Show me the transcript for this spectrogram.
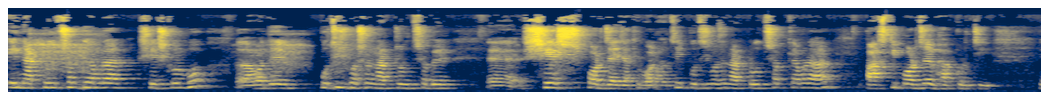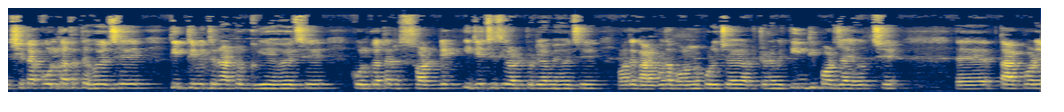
এই নাট্য উৎসব দিয়ে আমরা শেষ করব। আমাদের পঁচিশ বছর নাট্য উৎসবের শেষ পর্যায়ে যাকে বলা হচ্ছে পঁচিশ বছর নাট্য উৎসবকে আমরা পাঁচটি পর্যায়ে ভাগ করছি। সেটা কলকাতাতে হয়েছে তৃপ্তি মিত্র নাটক গৃহে হয়েছে, কলকাতার সল্টলেক ইজেসিসি অডিটোরিয়ামে হয়েছে, আমাদের গানকথা বর্ণ পরিচয় অডিটোরিয়ামে তিনটি পর্যায়ে হচ্ছে। তারপরে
